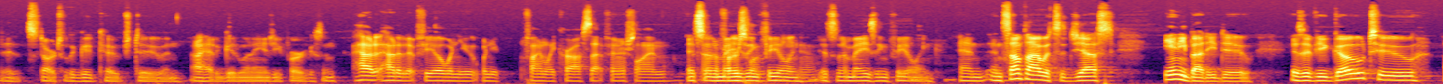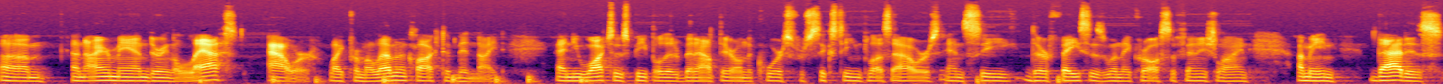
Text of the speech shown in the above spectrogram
it, it, starts with a good coach too. And I had a good one, Angie Ferguson. How did, how did it feel when you when you finally crossed that finish line? It's an amazing feeling. Yeah. It's an amazing feeling. And and something I would suggest anybody do is if you go to um, an Ironman during the last hour, like from 11 o'clock to midnight, and you watch those people that have been out there on the course for 16 plus hours and see their faces when they cross the finish line i mean that is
